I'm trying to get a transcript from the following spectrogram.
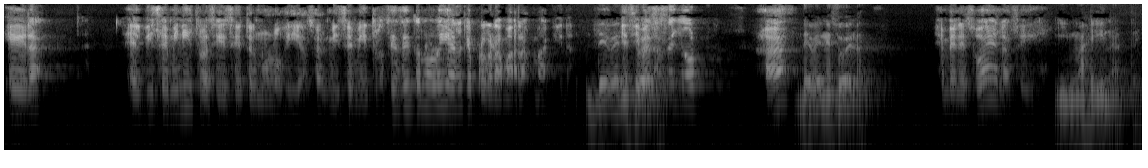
era el viceministro de Ciencia y Tecnología. O sea, el viceministro de Ciencia y Tecnología es el que programaba las máquinas. De Venezuela. Y ese señor... ¿ah? De Venezuela. En Venezuela, sí. Imagínate.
